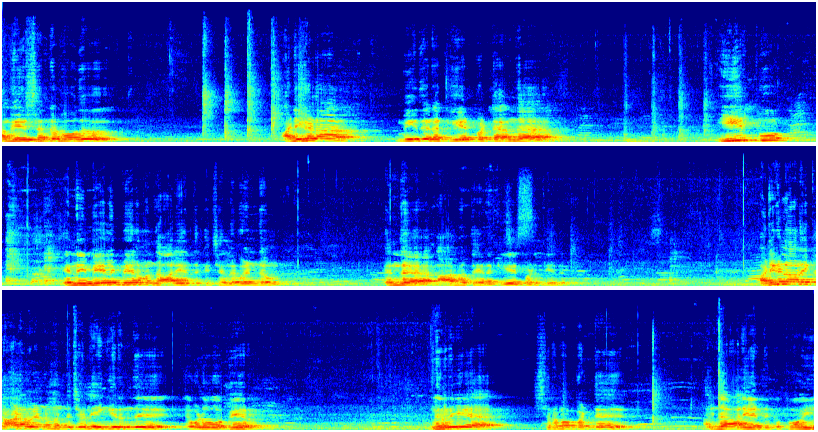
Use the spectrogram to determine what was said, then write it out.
அங்கே சென்றபோது அடிகளார் மீது எனக்கு ஏற்பட்ட அந்த ஈர்ப்பு என்னை மேலும் மேலும் அந்த ஆலயத்துக்கு செல்ல வேண்டும் என்ற ஆர்வத்தை எனக்கு ஏற்படுத்தியது. அடிகளாரை காண வேண்டும் என்று சொல்லி இங்கிருந்து எவ்வளவோ பேர் நிறைய சிரமப்பட்டு அந்த ஆலயத்துக்கு போய்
